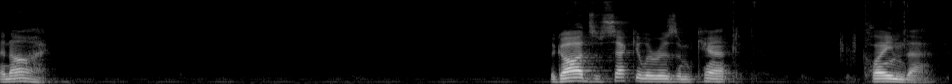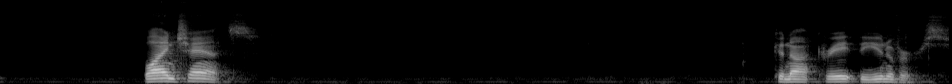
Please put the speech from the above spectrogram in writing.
and I. The gods of secularism can't claim that. Blind chance. Could not create the universe.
